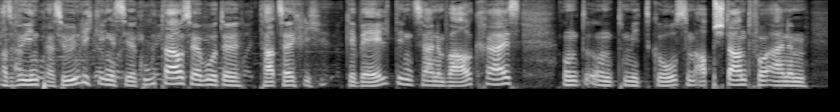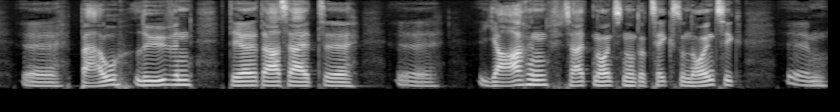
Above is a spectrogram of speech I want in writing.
Also für ihn persönlich ging es sehr gut aus. Er wurde tatsächlich gewählt in seinem Wahlkreis und, und mit großem Abstand vor einem äh, Baulöwen, der da seit äh, äh, Jahren, seit 1996, ähm,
